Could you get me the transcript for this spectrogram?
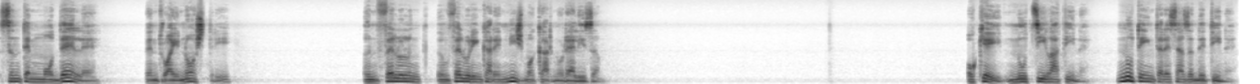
suntem modele pentru ai noștri în, felul, în, în feluri în care nici măcar nu realizăm. Ok, nu ții la tine, nu te interesează de tine,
